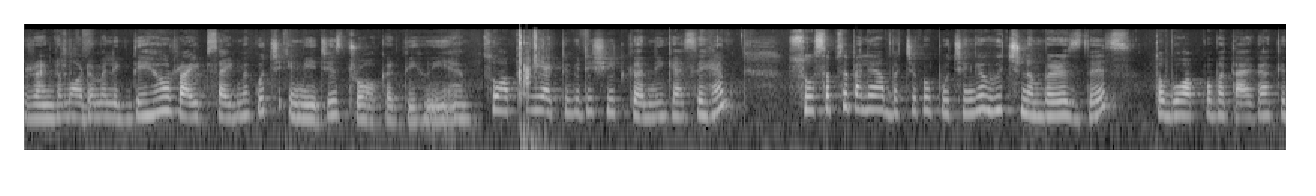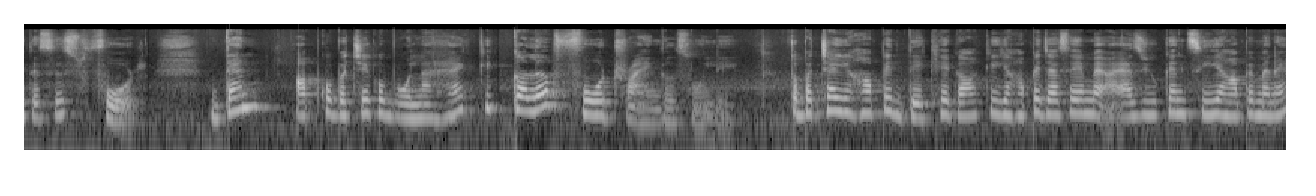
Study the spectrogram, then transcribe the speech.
रैंडम ऑर्डर में लिख दिए हैं और राइट right साइड में कुछ इमेजेस ड्रॉ कर दी हुई हैं। सो so, आपको ये एक्टिविटी शीट करनी कैसे है? सो so, सबसे पहले आप बच्चे को पूछेंगे विच नंबर इज़ दिस तो वो आपको बताएगा कि दिस इज़ फोर देन आपको बच्चे को बोलना है कि कलर फोर ट्राइंगल्स ओनली तो बच्चा यहाँ पे देखेगा कि यहाँ पे जैसे मैं एज़ यू कैन सी यहाँ पे मैंने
